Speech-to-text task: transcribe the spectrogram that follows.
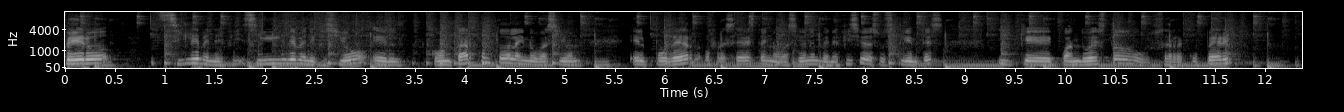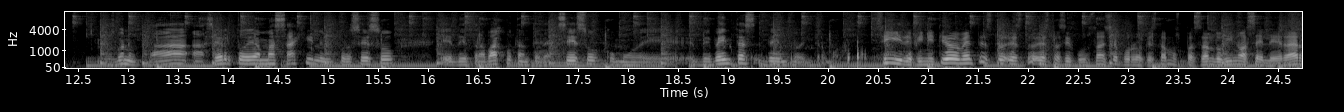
pero sí le, benefició el contar con toda la innovación, el poder ofrecer esta innovación en beneficio de sus clientes y que cuando esto se recupere, pues bueno, va a hacer todavía más ágil el proceso eh, de trabajo, tanto de acceso como de, ventas dentro de Intermoda. Sí, definitivamente esta circunstancia por lo que estamos pasando vino a acelerar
